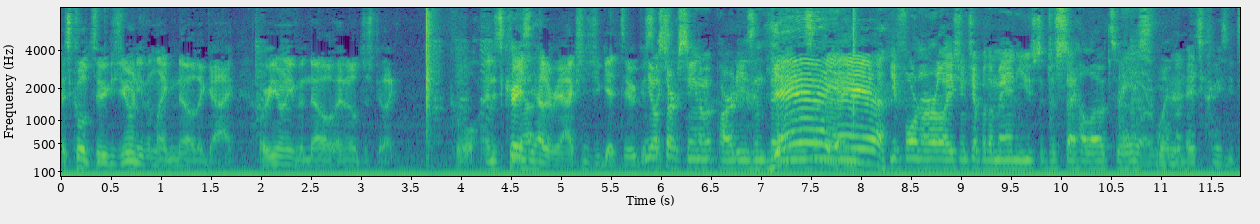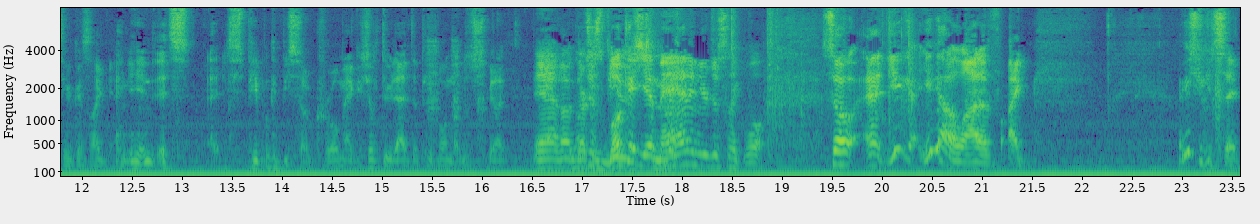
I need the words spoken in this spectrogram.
It's cool too because you don't even like know the guy or you don't even know, and it'll just be like, cool. And it's crazy Yeah. how the reactions you get too. Cause You'll like, start seeing them at parties and things. Yeah, and yeah, yeah. You form a relationship with a man you used to just say hello to. I or woman. it's crazy too because like and, and it's, it's people can be so cruel, man. Because you'll do that to people and they'll just be like, yeah, they'll they're just look at you, man, and you're just like, well. So and you got, you got a lot of like, I guess you could say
